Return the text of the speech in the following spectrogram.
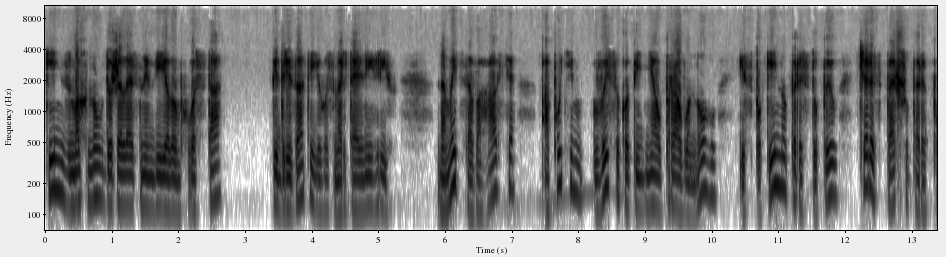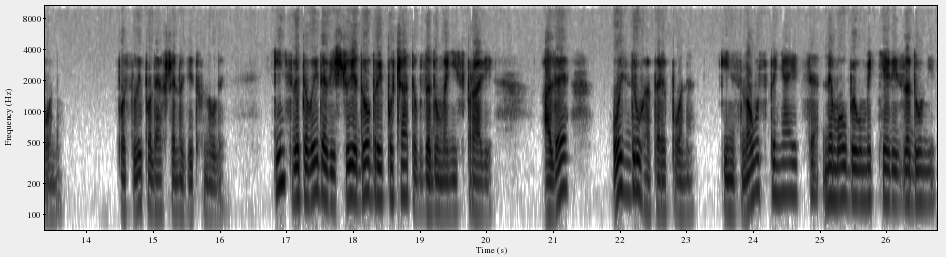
Кінь змахнув до железним віялом хвоста, підрізати його смертельний гріх. На мить завагався, а потім високо підняв праву ногу і спокійно переступив через першу перепону. Посли полегшено зітхнули. Кінь Святовида віщує добрий початок в задуманій справі, але ось друга перепона. Кінь знову спиняється, не би у миттєвій задумі,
